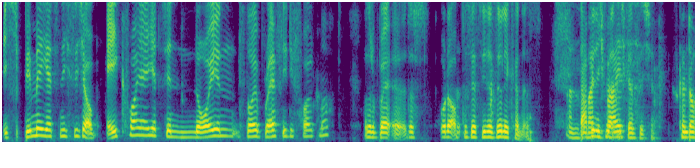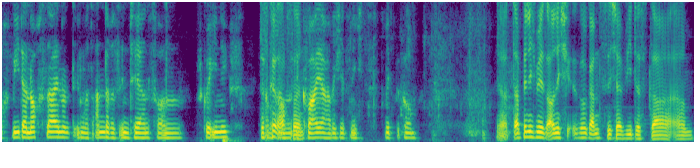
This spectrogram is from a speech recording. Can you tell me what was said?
ich bin mir jetzt nicht sicher, ob Acquire jetzt den neuen, das neue Bravely Default macht. Also äh, das, oder ob das jetzt wieder Silicon ist. Also da bin ich mir weiß, nicht ganz sicher. Es könnte auch weder noch sein und irgendwas anderes intern von Square Enix. Das könnte auch sein. Acquire habe ich jetzt nichts mitbekommen. Ja, da bin ich mir jetzt auch nicht so ganz sicher, wie das da, ähm,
